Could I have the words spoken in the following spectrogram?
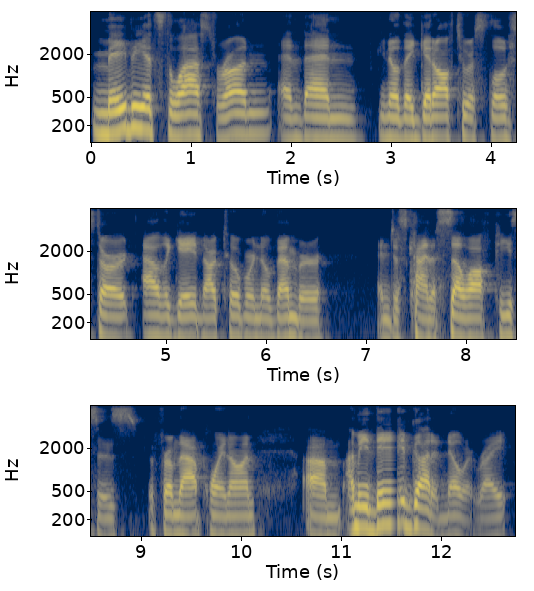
Maybe it's the last run, and then you know they get off to a slow start out of the gate in October and November, and just kind of sell off pieces from that point on. Um, I mean, they've got to know it, right?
